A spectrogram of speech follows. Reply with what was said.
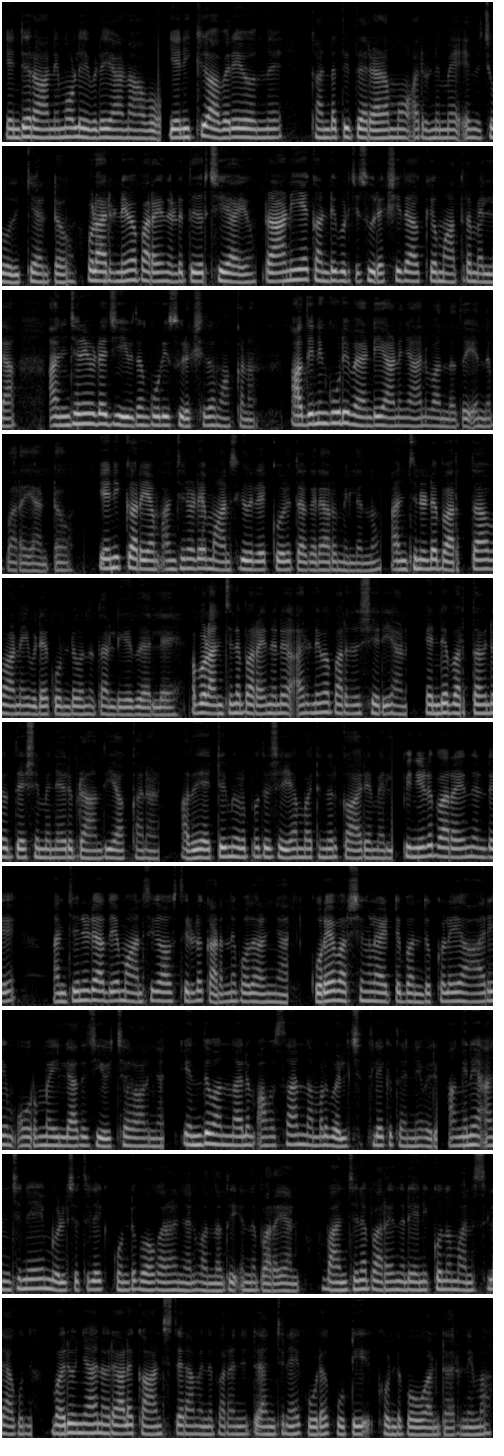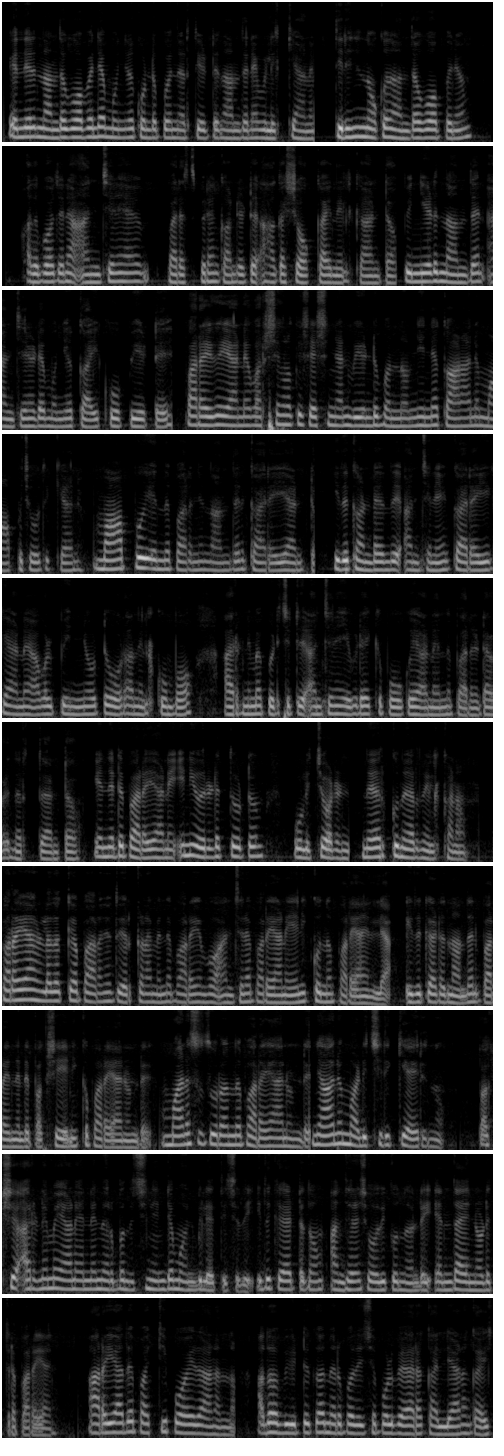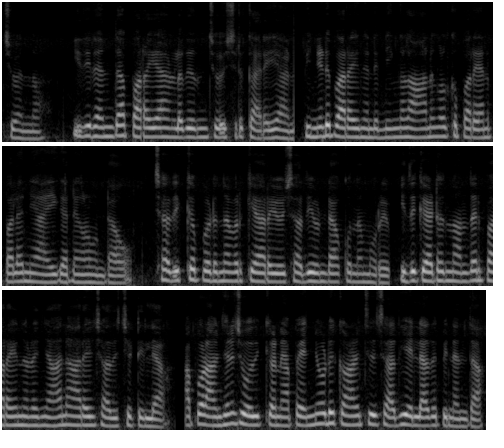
എന്റെ റാണിമോൾ എവിടെയാണാവോ? എനിക്ക് അവരെ ഒന്ന് കണ്ടെത്തി തരാമോ അരുണിമ? എന്ന് ചോദിക്കാൻ കേട്ടോ അപ്പോൾ അരുണിമ പറയുന്നുണ്ട് തീർച്ചയായും. റാണിയെ കണ്ടുപിടിച്ച് സുരക്ഷിതാക്കുക മാത്രമല്ല അഞ്ജനയുടെ ജീവിതം കൂടി സുരക്ഷിതമാക്കണം. അതിനും കൂടി വേണ്ടിയാണ് ഞാൻ വന്നത് എന്ന് പറയാൻ കേട്ടോ എനിക്കറിയാം അഞ്ജനയുടെ മാനസികതയിലേക്ക് ഒരു തകരാറുമില്ലെന്നും അഞ്ജനയുടെ ഭർത്താവാണ് ഇവിടെ കൊണ്ടുവന്ന് തള്ളിയത് അല്ലേ? അപ്പോൾ അഞ്ജന പറയുന്നത് അരുണിമ പറഞ്ഞത് ശരിയാണ്. എന്റെ ഭർത്താവിന്റെ ഉദ്ദേശം എന്നെ ഒരു ഭ്രാന്തിയാക്കാനാണ്. അത് ഏറ്റവും എളുപ്പത്തിൽ ചെയ്യാൻ പറ്റുന്ന ഒരു കാര്യമല്ല? പിന്നീട് പറയുന്നുണ്ട് അഞ്ജനയുടെ അതേ മാനസികാവസ്ഥയിലൂടെ കടന്നു പോയതാണ് ഞാൻ. കുറേ വർഷങ്ങളായിട്ട് ബന്ധുക്കളെ ആരെയും ഓർമ്മയില്ലാതെ ജീവിച്ചതാണ് ഞാൻ. എന്ത് വന്നാലും അവസാനം നമ്മൾ വെളിച്ചത്തിലേക്ക് തന്നെ വരും. അങ്ങനെ അഞ്ജനയെയും വെളിച്ചത്തിലേക്ക് കൊണ്ടുപോകാനാണ് ഞാൻ വന്നത് എന്ന് പറയാൻ. അപ്പം അഞ്ജന പറയുന്നത് എനിക്കൊന്നും മനസ്സിലാകുന്നു വരൂ ഞാൻ ഒരാളെ കാണിച്ചു തരാമെന്ന് പറഞ്ഞിട്ട് അഞ്ജനയെ കൂടെ കൂട്ടി കൊണ്ടുപോകാൻ അരുണിമ എന്നിട്ട് നന്ദഗോപന്റെ മുന്നിൽ കൊണ്ടുപോയി നിർത്തിയിട്ട് നന്ദനെ വിളിക്കുകയാണ്. തിരിഞ്ഞു നോക്കുന്ന നന്ദഗോപനും അതുപോലെ തന്നെ അഞ്ജനയെ പരസ്പരം കണ്ടിട്ട് ആകെ ഷോക്കായി നിൽക്കാൻ കേട്ടോ പിന്നീട് നന്ദൻ അഞ്ജനയുടെ മുന്നിൽ കൈ കൂപ്പിയിട്ട് പറയുകയാണ് വർഷങ്ങൾക്ക് ശേഷം ഞാൻ വീണ്ടും വന്നു. നിന്നെ കാണാനും മാപ്പ് ചോദിക്കാനും. മാപ്പ് എന്ന് പറഞ്ഞ് നന്ദൻ കരയാണ് കേട്ടോ ഇത് കണ്ടത് അഞ്ജനയും കരയുകയാണ്. അവൾ പിന്നോട്ട് ഓടാൻ നിൽക്കുമ്പോൾ അരുണിമ പിടിച്ചിട്ട് അഞ്ജന എവിടേക്ക് പോവുകയാണ് എന്ന് പറഞ്ഞിട്ട് അവൾ നിർത്തുകയാണ് കേട്ടോ എന്നിട്ട് പറയാണ് ഇനി ഒരിടത്തോട്ടും ഒളിച്ചോടണം നേർക്കുനേർ നിൽക്കണം. പറയാനുള്ളതൊക്കെ പറഞ്ഞു തീർക്കണമെന്ന് പറയുമ്പോൾ അഞ്ജന പറയാണ് എനിക്കൊന്നും പറയാനില്ല. ഇത് കേട്ട് നന്ദൻ പറയുന്നുണ്ട് പക്ഷേ എനിക്ക് പറയാനുണ്ട്. മനസ്സ് തുറന്ന് പറയാനുണ്ട്. ഞാനും മടിച്ചിരിക്കുകയായിരുന്നു പക്ഷേ അരുണിമയാണ് എന്നെ നിർബന്ധിച്ച് നിന്റെ മുൻപിൽ എത്തിച്ചത്. ഇത് കേട്ടതും അഞ്ജന ചോദിക്കുന്നുണ്ട് എന്താ എന്നോട് ഇത്ര പറയാൻ? അറിയാതെ പറ്റിപ്പോയതാണെന്നോ? അതോ വീട്ടുകാർ നിർബന്ധിച്ചപ്പോൾ വേറെ കല്യാണം കഴിച്ചുവെന്നോ? ഇതിലെന്താ പറയാനുള്ളത് എന്ന് ചോദിച്ചിട്ട് കരയാണ്. പിന്നീട് പറയുന്നുണ്ട് നിങ്ങൾ ആണുങ്ങൾക്ക് പറയാൻ പല ന്യായീകരണങ്ങളും ഉണ്ടാവും. ചതിക്കപ്പെടുന്നവർക്കേ അറിയൂ? ചതി ഉണ്ടാക്കുന്ന മുറി. ഇത് കേട്ടത് നന്ദൻ പറയുന്നുണ്ട് ഞാൻ ആരെയും ചതിച്ചിട്ടില്ല. അപ്പോൾ അഞ്ജന ചോദിക്കുകയാണ് അപ്പൊ എന്നോട് കാണിച്ചത് ചതിയല്ലാതെ പിന്നെന്താ?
